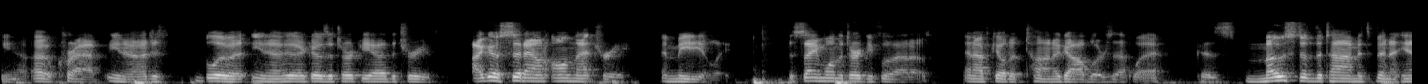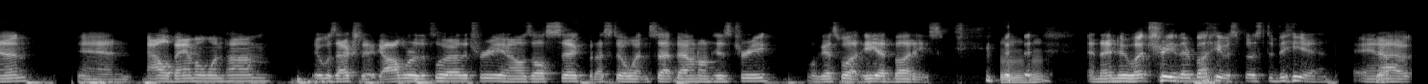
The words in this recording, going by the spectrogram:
You know, oh crap, you know, I just blew it. You know, there goes a turkey out of the tree. I go sit down on that tree immediately. The same one the turkey flew out of. And I've killed a ton of gobblers that way. Because most of the time it's been a hen. In Alabama one time, it was actually a gobbler that flew out of the tree and I was all sick, but I still went and sat down on his tree. Well, guess what? He had buddies. mhm. and they knew what tree their buddy was supposed to be in. And Yep.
